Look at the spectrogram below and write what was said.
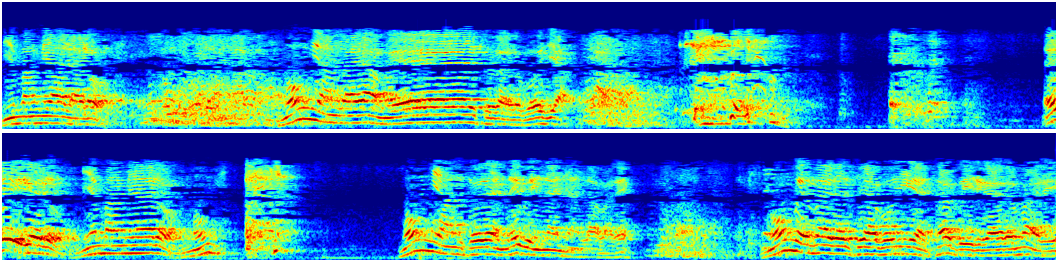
မြင်ပါများလာတော့မုံညာလာရမယ်ဆိုတာသဘောကျအဲ့ဒီကဲတော့မြင်ပါများတော့မုံ မုံညာဆိုတဲ့နိဗ္ဗာန်ညာလာပါတယ်မုံပေမဲ့ဆရာဘုန်းကြီးကထပ်ပြီးဒကာဓမ္မတွေ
